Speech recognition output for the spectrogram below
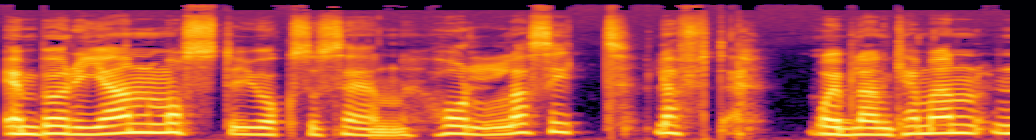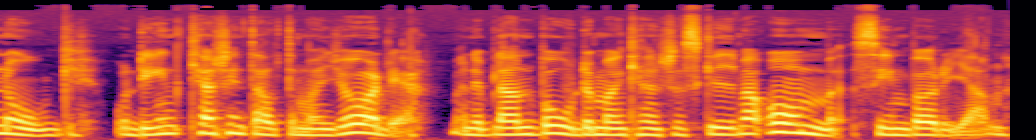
en början måste ju också sen hålla sitt löfte. Och ibland kan man nog, och det är kanske inte alltid man gör det, men ibland borde man kanske skriva om sin början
